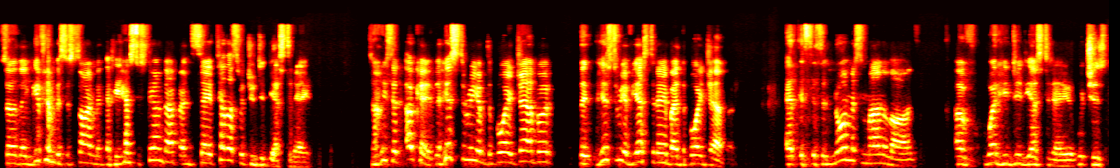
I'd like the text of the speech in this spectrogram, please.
So they give him this assignment that he has to stand up and say, Tell us what you did yesterday. So he said, Okay, the history of the boy Jabber, the history of yesterday by the boy Jabber. And it's this enormous monologue of what he did yesterday, which is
